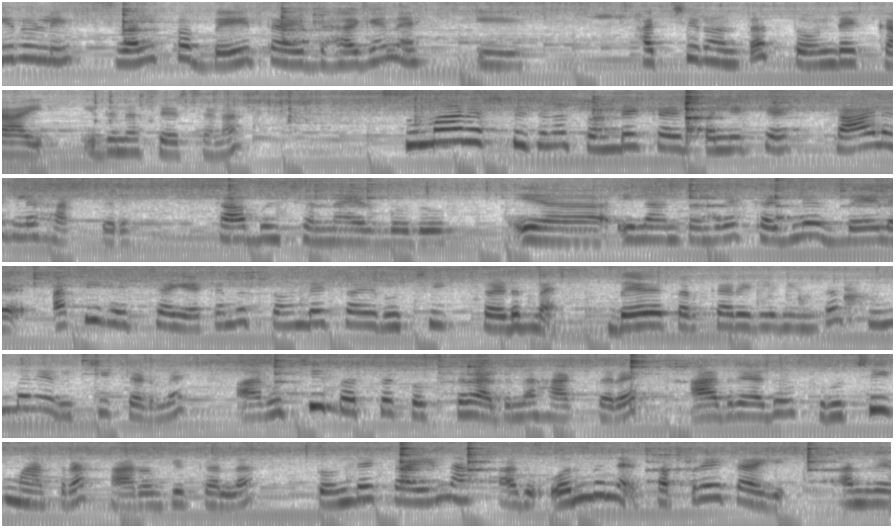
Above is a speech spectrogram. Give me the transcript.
ಈರುಳ್ಳಿ ಸ್ವಲ್ಪ ಬೇಯ್ತಾ ಇದ್ದ ಹಾಗೆಯೇ ಈ ಹಚ್ಚಿರೋಂಥ ತೊಂಡೆಕಾಯಿ ಇದನ್ನು ಸೇರಿಸೋಣ. ಸುಮಾರಷ್ಟು ಜನ ತೊಂಡೆಕಾಯಿ ಪಲ್ಯಕ್ಕೆ ಕಾಳುಗಳು ಹಾಕ್ತಾರೆ. ಕಾಬುಲ್ ಚೆನ್ನ ಇರ್ಬೋದು ಇಲ್ಲ ಅಂತಂದರೆ ಕಡಲೆ ಬೇಳೆ ಅತಿ ಹೆಚ್ಚಾಗಿ, ಯಾಕಂದರೆ ತೊಂಡೆಕಾಯಿ ರುಚಿ ಕಡಿಮೆ. ಬೇರೆ ತರಕಾರಿಗಳಿಗಿಂತ ತುಂಬಾ ರುಚಿ ಕಡಿಮೆ. ಆ ರುಚಿ ಬರ್ಸೋಕ್ಕೋಸ್ಕರ ಅದನ್ನು ಹಾಕ್ತಾರೆ. ಆದರೆ ಅದು ರುಚಿಗೆ ಮಾತ್ರ ಆರೋಗ್ಯಕ್ಕಲ್ಲ ತೊಂಡೆಕಾಯಿನ ಅದು ಒಂದನ್ನೇ ಸಪ್ರೇಟಾಗಿ ಅಂದರೆ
